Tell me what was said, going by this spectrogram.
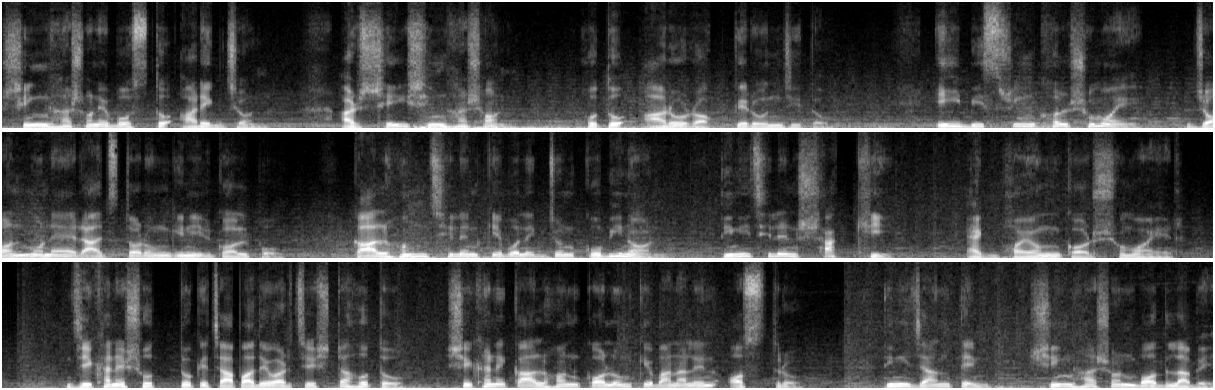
সিংহাসনে বসত আরেকজন আর সেই সিংহাসন হতো আরও রক্তে রঞ্জিত। এই বিশৃঙ্খল সময়ে জন্ম নেয় রাজতরঙ্গিনীর গল্প। কালহন ছিলেন কেবল একজন কবি নন, তিনি ছিলেন সাক্ষী এক ভয়ঙ্কর সময়ের। যেখানে সত্যকে চাপা দেওয়ার চেষ্টা হতো, সেখানে কালহন কলমকে বানালেন অস্ত্র। তিনি জানতেন, সিংহাসন বদলাবে,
